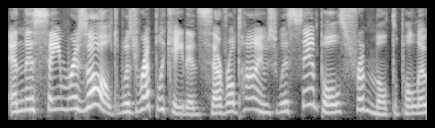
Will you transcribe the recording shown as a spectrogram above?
And this same result was replicated several times with samples from multiple locations.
